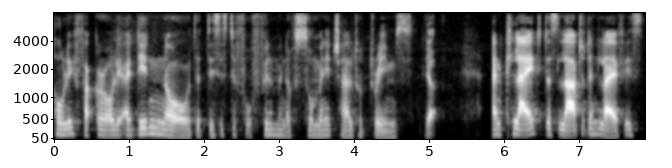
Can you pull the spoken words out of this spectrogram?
holy fuckeroli, I didn't know that this is the fulfillment of so many childhood dreams. ja. Ein Kleid, das larger than life ist,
